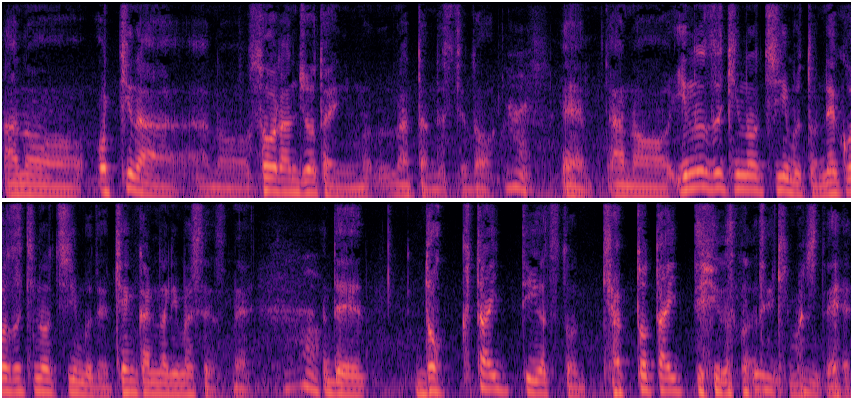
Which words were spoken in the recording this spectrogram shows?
あの大きなあの騒乱状態になったんですけど、はい、えあの犬好きのチームと猫好きのチームで喧嘩になりましてですね、でドッグ隊っていうやつとキャット隊っていうのができまして、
